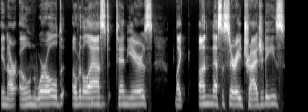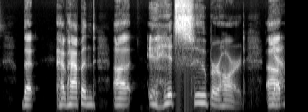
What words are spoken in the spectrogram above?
in our own world over the mm-hmm. last mm-hmm. 10 years, like unnecessary tragedies that have happened, uh, it hits super hard uh, yeah.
